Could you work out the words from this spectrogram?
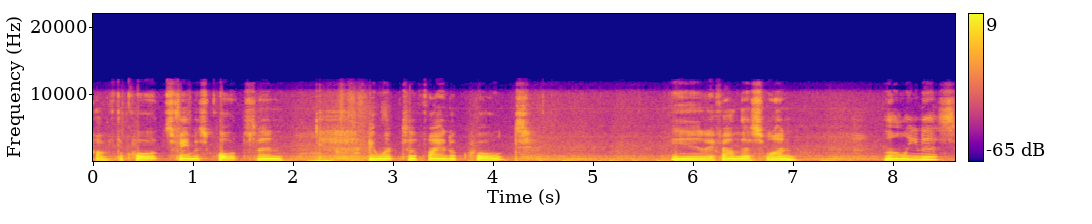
of the quotes, famous quotes, and I went to find a quote and I found this one. Loneliness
